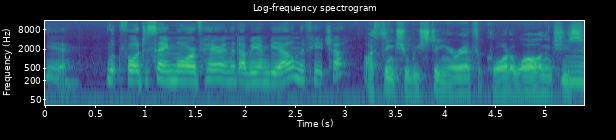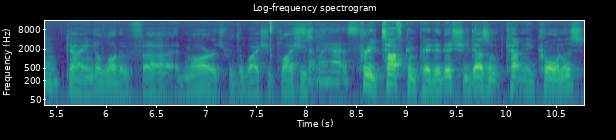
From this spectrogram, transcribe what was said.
yeah, look forward to seeing more of her in the WNBL in the future. I think she'll be sticking around for quite a while. I think she's mm. gained a lot of uh, admirers with the way she plays. She's Certainly has. pretty tough competitor. She doesn't cut any corners.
